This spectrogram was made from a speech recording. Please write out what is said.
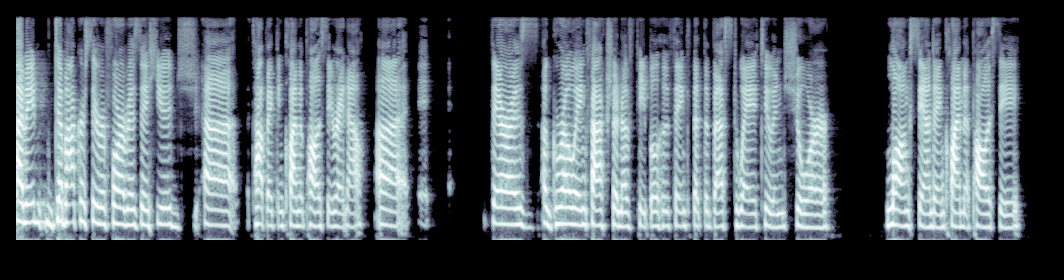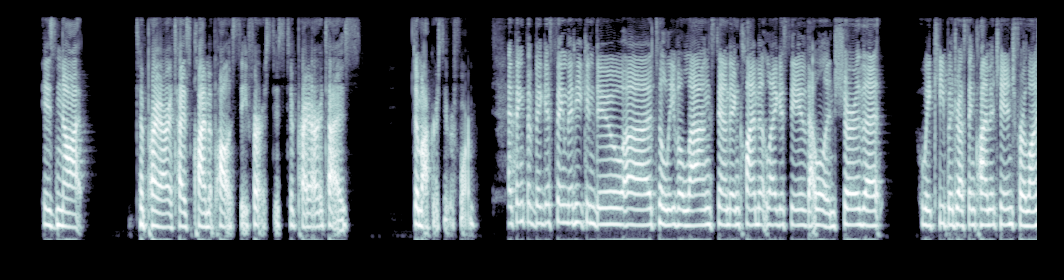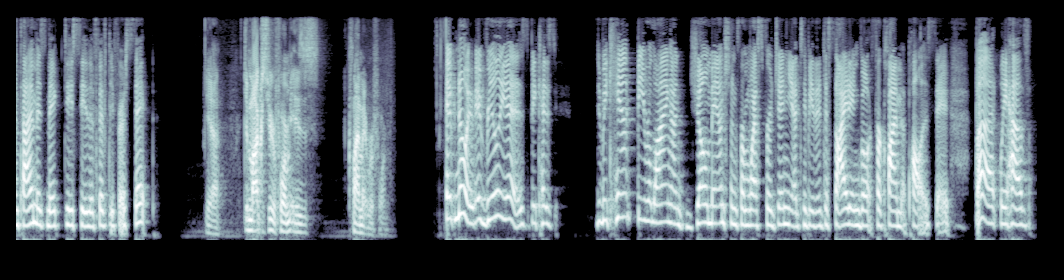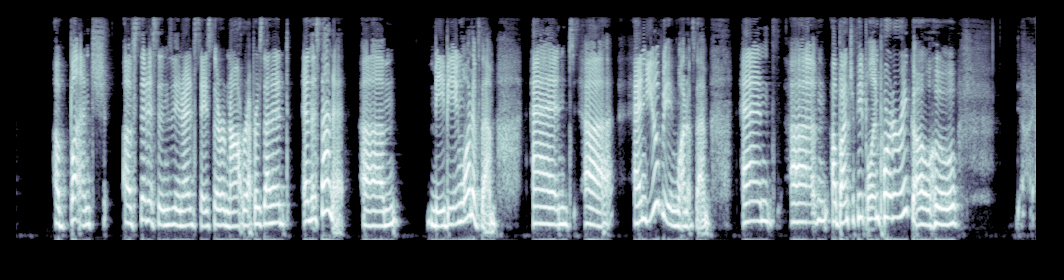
I mean, democracy reform is a huge uh, topic in climate policy right now. Uh, there is a growing faction of people who think that the best way to ensure long-standing climate policy is not to prioritize climate policy first; it's to prioritize democracy reform. I think the biggest thing that he can do uh, to leave a long-standing climate legacy that will ensure that we keep addressing climate change for a long time is make DC the 51st state. Yeah. Democracy reform is climate reform. It, no, it, it really is because we can't be relying on Joe Manchin from West Virginia to be the deciding vote for climate policy. But we have a bunch of citizens in the United States that are not represented in the Senate um, me being one of them, and uh, and you being one of them, and um, a bunch of people in Puerto Rico who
